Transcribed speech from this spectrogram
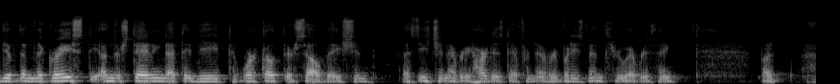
give them the grace, the understanding that they need to work out their salvation, as each and every heart is different. Everybody's been through everything. But uh,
